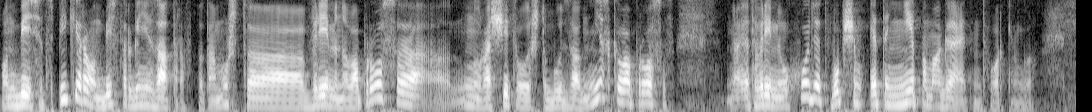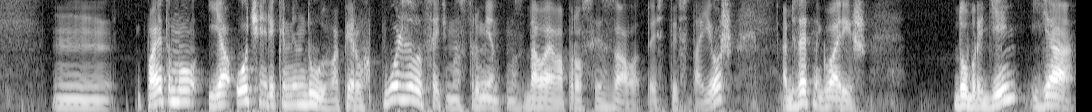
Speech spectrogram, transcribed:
он бесит спикера, он бесит организаторов, потому что время на вопросы, ну, рассчитывалось, что будет задано несколько вопросов, это время уходит, в общем, это не помогает нетворкингу. Поэтому я очень рекомендую, во-первых, пользоваться этим инструментом, задавая вопросы из зала. То есть ты встаешь, обязательно говоришь, добрый день, я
